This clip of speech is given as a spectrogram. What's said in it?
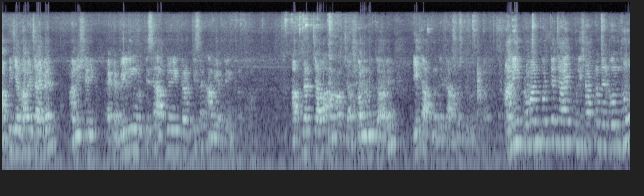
আপনি যেভাবে চাইবেন, আমি সেই একটা বিল্ডিং উঠতেছে আপনিও ইট আমি একটা ইট আপনার চাওয়া, আমার চাওয়া। সম্মিলিত হবে এটা আপনাদেরকে আশ্বস্ত করতে পারি। আমি প্রমাণ করতে চাই, পুলিশ আপনাদের বন্ধু।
